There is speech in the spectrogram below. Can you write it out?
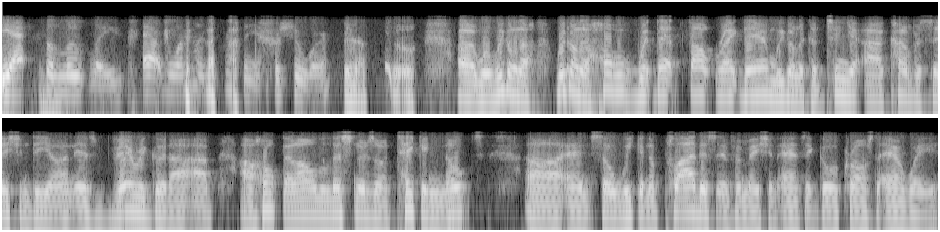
Yeah, absolutely, at one hundred percent for sure. Yeah. So, uh, well, we're gonna we're gonna hold with that thought right there, and we're gonna continue our conversation. Dionne is very good. I, I I hope that all the listeners are taking notes. Uh, and so we can apply this information as it go across the airways.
